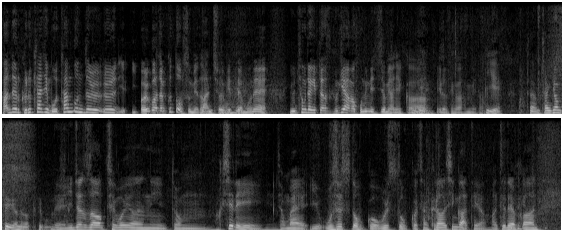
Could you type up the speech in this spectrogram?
반대로 그렇게 하지 못한 분들을 열거하자면 끝도 없습니다. 많죠. 그렇기 네. 때문에 윤 총장 입장에서 그게 아마 고민의 지점이 아닐까 네. 이런 생각을 합니다. 예. 자, 장경태 의원은 어떻게 보고 네, 이준석 최고위원이 좀 확실히 정말 이 웃을 수도 없고 울 수도 없고 참 그러신 것 같아요. 어찌되었건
